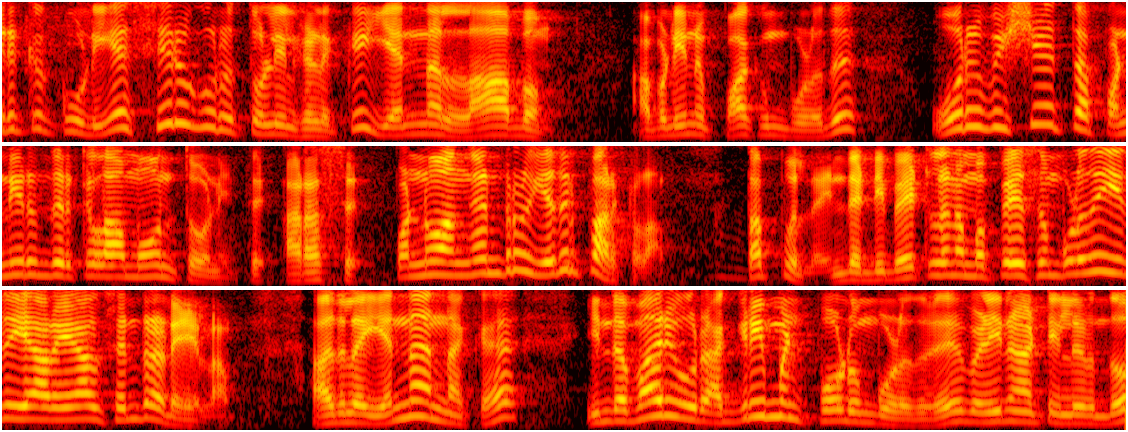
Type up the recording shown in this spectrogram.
இருக்கக்கூடிய சிறு குறு தொழில்களுக்கு என்ன லாபம்? அப்படின்னு பார்க்கும் பொழுது ஒரு விஷயத்தை பண்ணியிருந்திருக்கலாமோன்னு தோணித்து அரசு பண்ணுவாங்கன்றும் எதிர்பார்க்கலாம். தப்பு இல்லை இந்த டிபேட்டில் நம்ம பேசும் பொழுது இதை யாரையாவது சென்றடையலாம். அதில் என்னன்னாக்க இந்த மாதிரி ஒரு அக்ரிமெண்ட் போடும் பொழுது வெளிநாட்டிலிருந்தோ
